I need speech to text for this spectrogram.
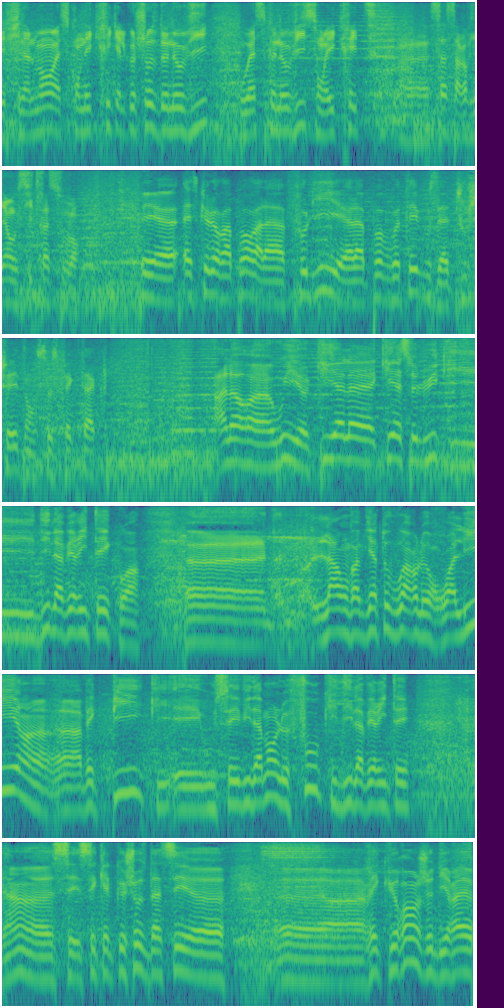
Et finalement est-ce qu'on écrit quelque chose de nos vies ou est-ce que nos vies sont écrites? Ça, ça revient aussi très souvent. Et est-ce que le rapport à la folie et à la pauvreté vous a touché dans ce spectacle? Alors oui, qui est, qui celui qui dit la vérité quoi là, on va bientôt voir le roi lire euh, avec Pi, et, où c'est évidemment le fou qui dit la vérité. Hein, euh, c'est quelque chose d'assez euh, récurrent, je dirais,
